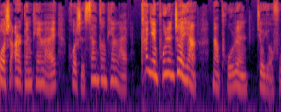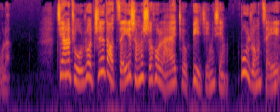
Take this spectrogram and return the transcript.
或是二更天来，或是三更天来，看见仆人这样，那仆人就有福了。家主若知道贼什么时候来，就必警醒，不容贼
